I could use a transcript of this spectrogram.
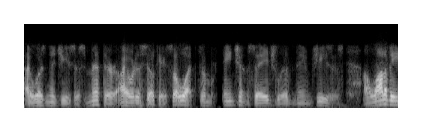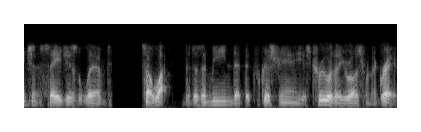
I wasn't a Jesus myther. I would have said, okay, so what? Some ancient sage lived named Jesus. A lot of ancient sages lived. So what? That doesn't mean that, that Christianity is true or that he rose from the grave.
